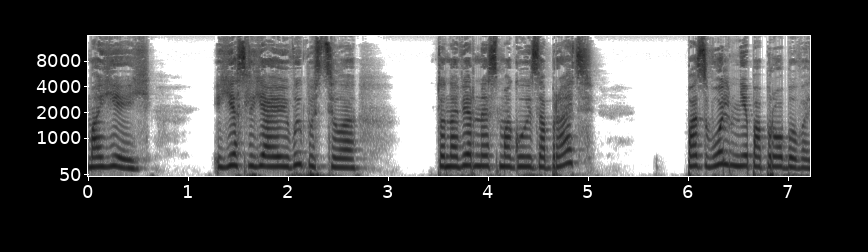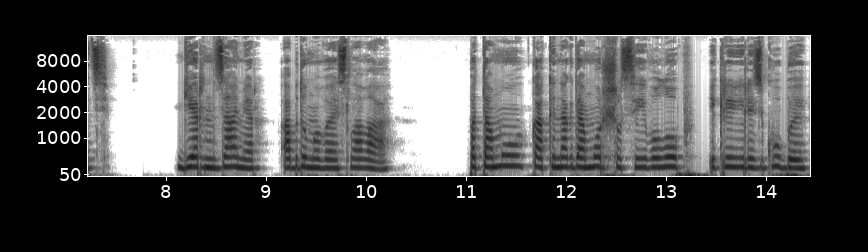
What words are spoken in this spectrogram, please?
Моей. И если я ее выпустила, то, наверное, смогу и забрать? Позволь мне попробовать. Герн замер, обдумывая слова. Потому, как иногда морщился его лоб и кривились губы,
